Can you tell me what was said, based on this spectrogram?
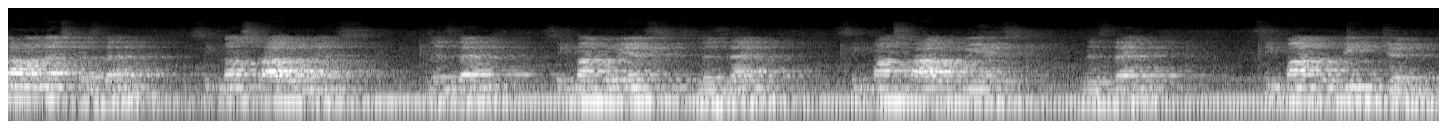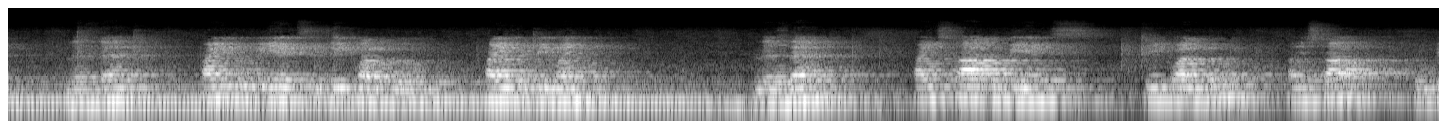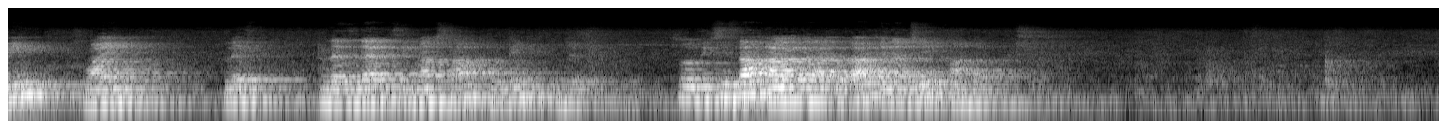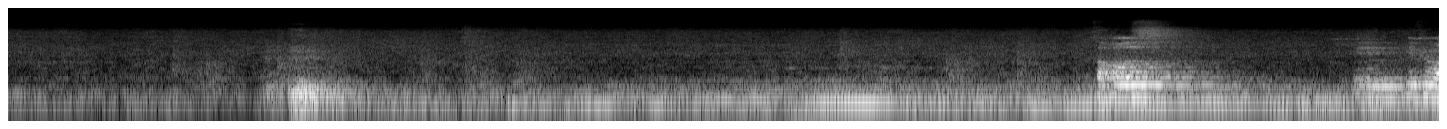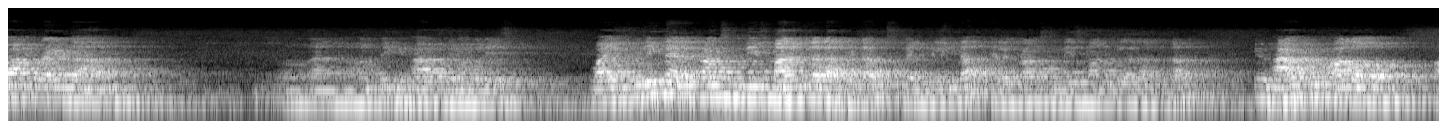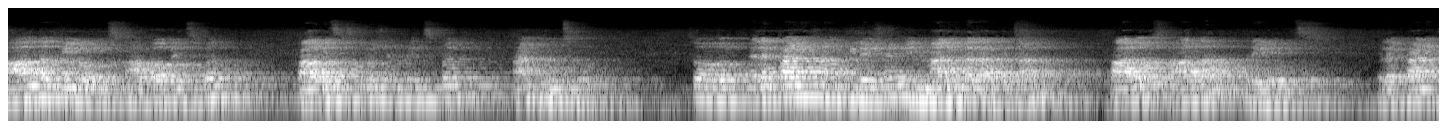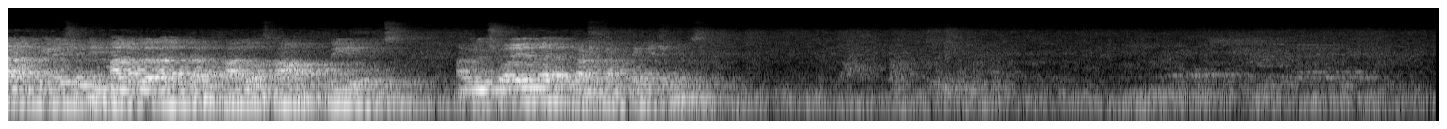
sigma 1 s less than sigma star 1 s less than sigma 2 s less than sigma star 2 s less than sigma 2 p z less than phi two p x is equal to phi two p y less than phi star two p x equal to phi star two p y whether sigma star 15 j. So this is the Malabar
